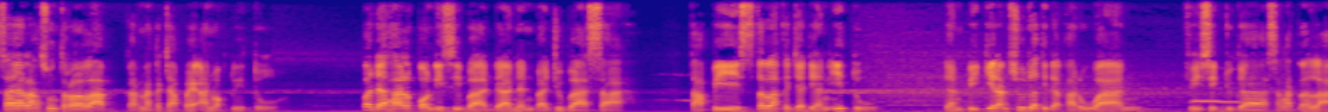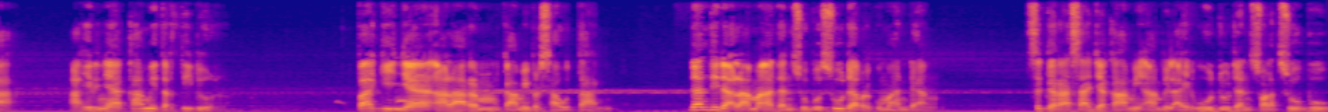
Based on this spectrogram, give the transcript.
Saya langsung terlelap karena kecapean waktu itu. Padahal kondisi badan dan baju basah. Tapi setelah kejadian itu dan pikiran sudah tidak karuan, fisik juga sangat lelah. Akhirnya kami tertidur. Paginya alarm kami bersautan Dan tidak lama adzan subuh sudah berkumandang Segera saja kami ambil air wudhu dan sholat subuh.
